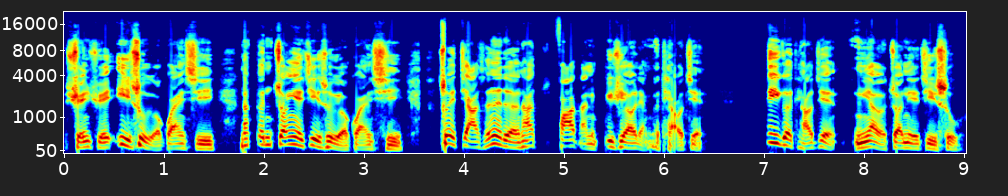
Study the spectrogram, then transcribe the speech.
玄学、艺术有关系，那跟专业技术有关系。所以甲辰的人他发展，你必须要有两个条件：第一个条件你要有专业技术；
